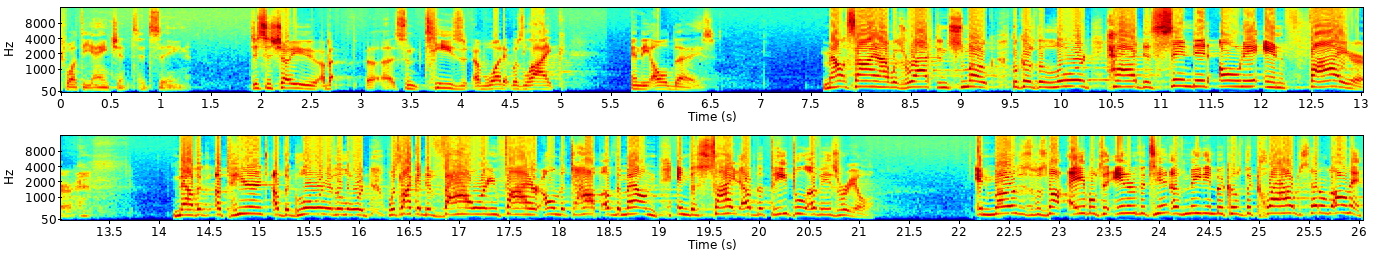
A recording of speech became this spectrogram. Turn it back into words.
to what the ancients had seen. Just to show you about, uh, some tease of what it was like in the old days. Mount Sinai was wrapped in smoke because the Lord had descended on it in fire. Now, the appearance of the glory of the Lord was like a devouring fire on the top of the mountain in the sight of the people of Israel. And Moses was not able to enter the tent of meeting because the cloud settled on it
